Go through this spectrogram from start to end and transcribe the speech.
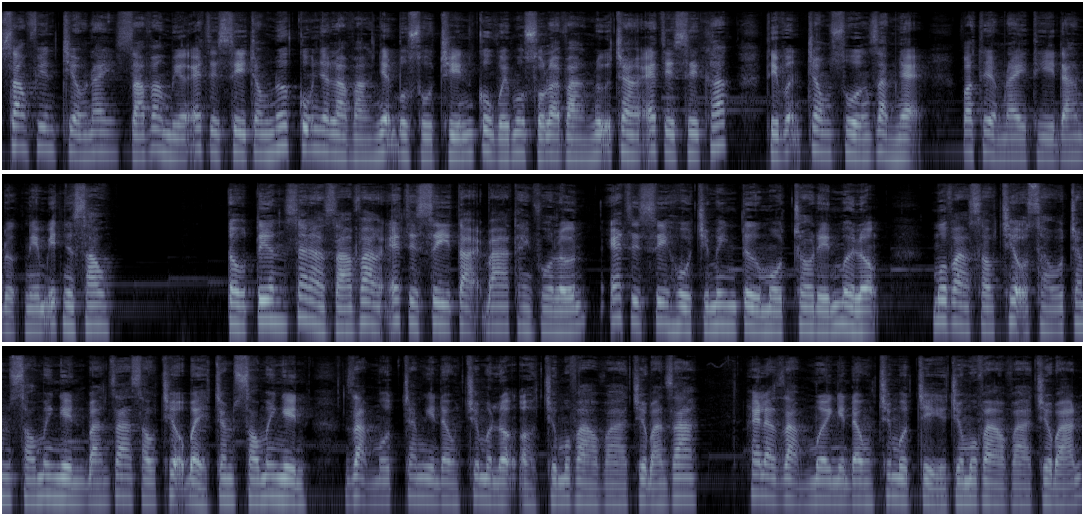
Sang phiên chiều nay, giá vàng miếng SJC trong nước cũng như là vàng nhẫn buộc số 9 cùng với một số loại vàng nữ trang SJC khác thì vẫn trong xu hướng giảm nhẹ và thời điểm này thì đang được niêm yết như sau. Đầu tiên sẽ là giá vàng SJC tại 3 thành phố lớn, SJC Hồ Chí Minh từ 1 cho đến 10 lượng. Mua vào 6 triệu 660 nghìn, bán ra 6 triệu 760 nghìn, giảm 100 nghìn đồng trên một lượng ở chiều mua vào và chiều bán ra hay là giảm 10.000 đồng trên một chỉ chiều mua vào và chiều bán.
